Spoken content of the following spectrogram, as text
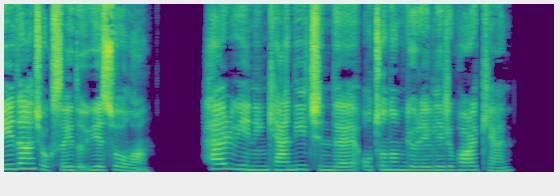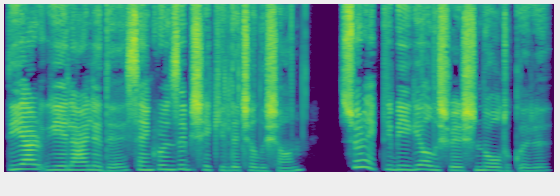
Birden çok sayıda üyesi olan, her üyenin kendi içinde otonom görevleri varken, diğer üyelerle de senkronize bir şekilde çalışan, sürekli bilgi alışverişinde oldukları,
